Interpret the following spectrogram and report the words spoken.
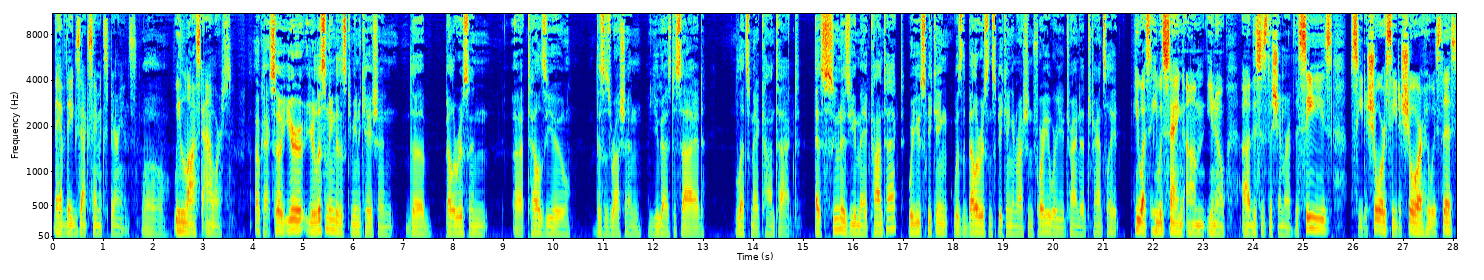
They have the exact same experience. Whoa. We lost hours. Okay, so you're you're listening to this communication. The Belarusian uh, tells you this is Russian. You guys decide, let's make contact. as soon as you make contact, were you speaking? Was the Belarusian speaking in Russian for you? Were you trying to translate? He was. He was saying, um, you know, uh, this is the shimmer of the seas, sea to shore, sea to shore. Who is this?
